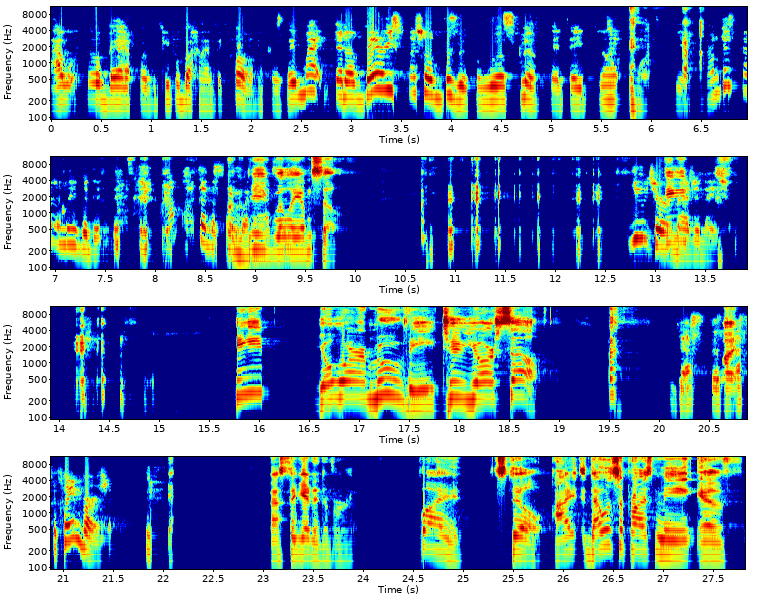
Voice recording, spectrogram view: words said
I would feel bad for the people behind the crow because they might get a very special visit from Will Smith that they don't want to get. I'm just going to leave it at this. I'm not going to say what Big Willie himself. Use your imagination. Keep your movie to yourself. Yes, that's, but, that's the clean version. yeah, that's the edited version. But still, I that would surprise me if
